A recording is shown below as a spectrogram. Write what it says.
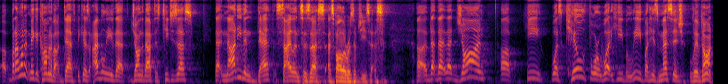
Uh, but I want to make a comment about death because I believe that John the Baptist teaches us that not even death silences us as followers of Jesus. Uh, that, that, that John, uh, he was killed for what he believed, but his message lived on.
